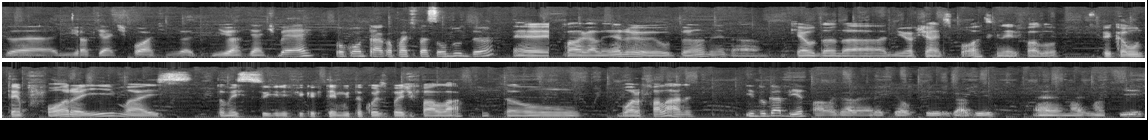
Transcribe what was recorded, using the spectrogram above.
da New York Giant Sport, New York, New York Giant BR. Vou contar com a participação do Dan. É, fala galera, o Dan, né, da, que é o Dan da New York Giants Sports, que nem ele falou. Ficamos um tempo fora aí, mas também significa que tem muita coisa pra gente falar, então bora falar, né? E do Gabi. Fala galera, aqui é o Pedro Gabi, é, mais uma aqui.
